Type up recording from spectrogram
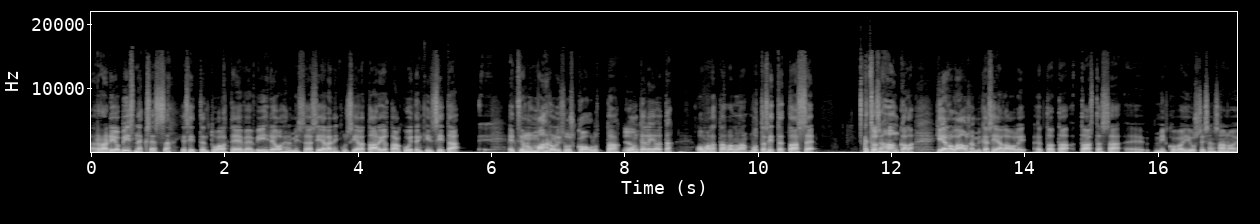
radiobisneksessä ja sitten tuolla TV-viihdeohjelmissa ja siellä, niin kuin siellä tarjotaan kuitenkin sitä, että on mahdollisuus kouluttaa Joo. kuuntelijoita omalla tavallaan, mutta sitten taas se, että se on se hankala. Hieno lause, mikä siellä oli, tota, taas tässä Mikko vai Jussi sen sanoi,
